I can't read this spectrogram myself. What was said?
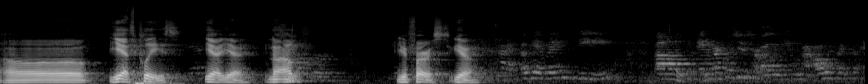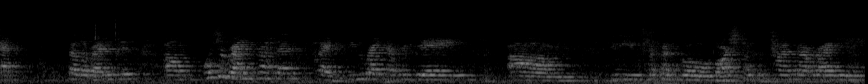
Uh, yes, please. Yeah, yeah. No, I'm. You're first. Yeah. Hi, okay, my name's Dee Dee. Um, and my question is for all of you. I always like to ask fellow writers this. Um, what's your writing process? Like, do you write every day? Um, do you sometimes go large chunks of time not writing?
